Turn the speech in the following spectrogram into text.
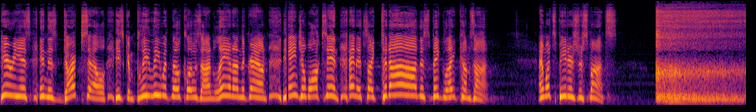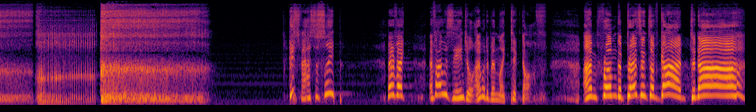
here he is in this dark cell. He's completely with no clothes on, laying on the ground. The angel walks in, and it's like, ta da, this big light comes on. And what's Peter's response? He's fast asleep. Matter of fact, if I was the angel, I would have been like ticked off. I'm from the presence of God. Ta da!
